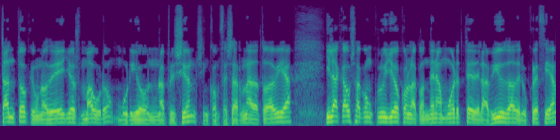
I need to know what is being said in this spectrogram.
Tanto que uno de ellos, Mauro, murió en una prisión sin confesar nada todavía y la causa concluyó con la condena a muerte de la viuda de Lucrecia,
